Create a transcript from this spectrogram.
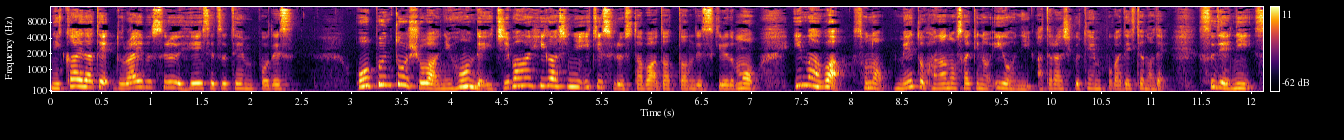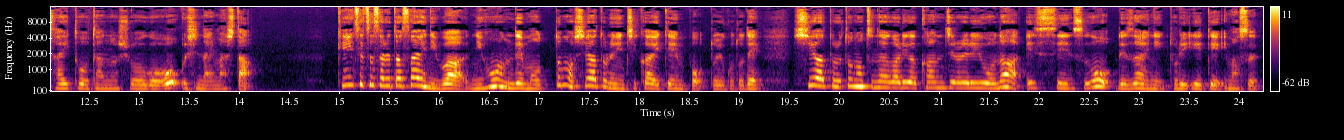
2階建てドライブスルー併設店舗です。オープン当初は日本で一番東に位置するスタバだったんですけれども、今はその目と鼻の先のイオンに新しく店舗ができたので、すでに最東端の称号を失いました。建設された際には日本で最もシアトルに近い店舗ということで、シアトルとのつながりが感じられるようなエッセンスをデザインに取り入れています。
